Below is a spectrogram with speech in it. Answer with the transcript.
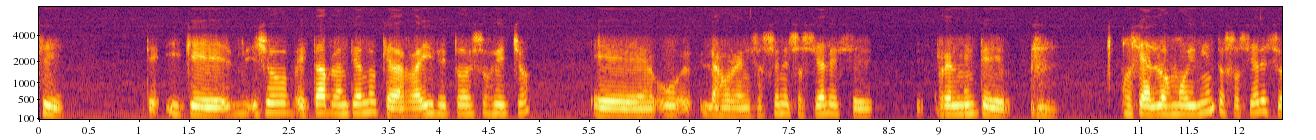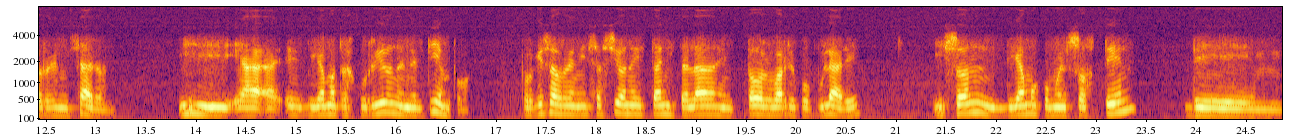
Sí, y que yo estaba planteando que a raíz de todos esos hechos, eh, las organizaciones sociales se realmente, o sea, los movimientos sociales se organizaron y, eh, digamos, transcurrieron en el tiempo, porque esas organizaciones están instaladas en todos los barrios populares y son, digamos, como el sostén de,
